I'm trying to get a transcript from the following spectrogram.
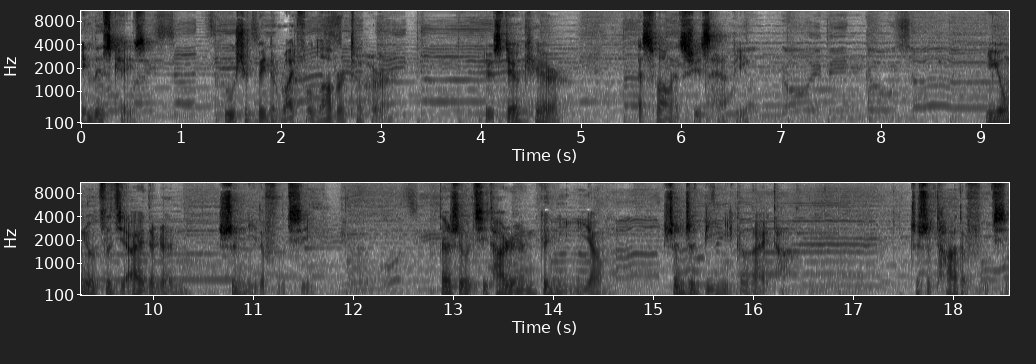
In this case, who should be the rightful lover to her? Do you still care as long as she's happy? 你拥有自己爱的人是你的福气，但是有其他人跟你一样，甚至比你更爱他， 这是他的福气。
